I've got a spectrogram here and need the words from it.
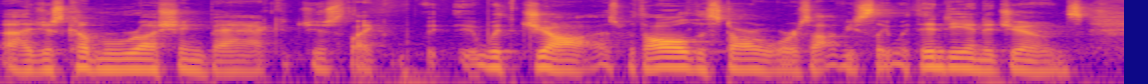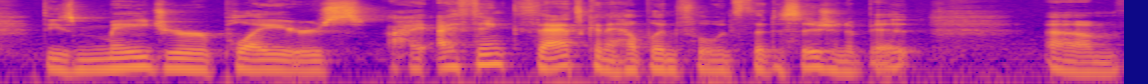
uh, just come rushing back. Just like with Jaws, with all the Star Wars, obviously with Indiana Jones, these major players. I, I think that's going to help influence the decision a bit. Um,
